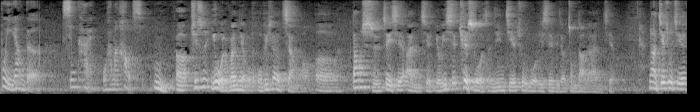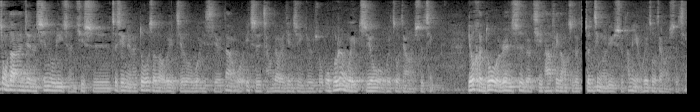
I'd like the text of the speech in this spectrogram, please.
不一样的心态？我还蛮好奇。嗯，呃，其实以我的观点，我我必须要讲哦，呃，当时这些案件有一些确实我曾经接触过一些比较重大的案件。那接触这些重大案件的心路历程，其实这些年来多多少少我也揭露过一些，但我一直强调的一件事情就是说，我不认为只有我会做这样的事情，有很多我认识的其他非常值得尊敬的律师，他们也会做这样的事情。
